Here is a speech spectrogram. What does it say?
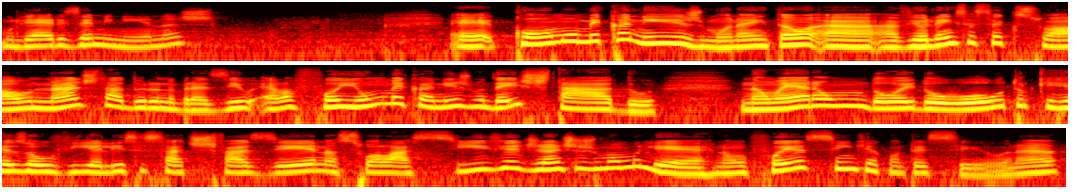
mulheres e meninas, é, como mecanismo. Né? Então, a, a, violência sexual na ditadura no Brasil ela foi um mecanismo de Estado. Não era um doido ou outro que resolvia ali se satisfazer na sua lascívia diante de uma mulher. Não foi assim que aconteceu. Né?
